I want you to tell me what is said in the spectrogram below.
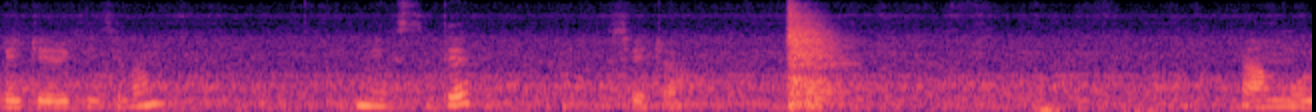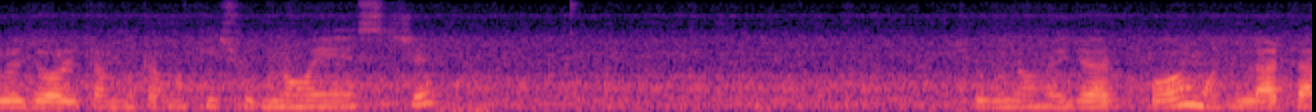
বেটে রেখেছিলাম, মিক্সিতে সেটা। আমগুলো জলটা মোটামুটি শুকনো হয়ে এসছে। শুকনো হয়ে যাওয়ার পর মশলাটা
